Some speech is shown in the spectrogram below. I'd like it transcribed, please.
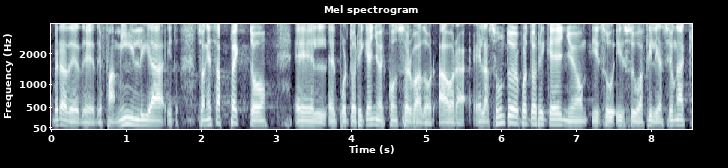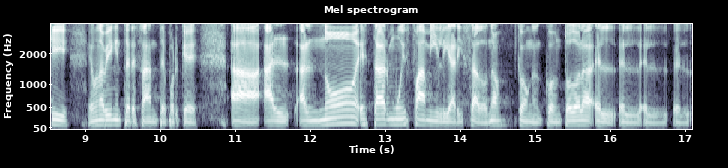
¿verdad? de, de- familia. Y en ese aspecto, el, el puertorriqueño es conservador. Ahora, el asunto del puertorriqueño y su, y su afiliación aquí es una bien interesante, porque ah, al, al no estar muy familiarizado ¿no? con, con todo la- el- el- el-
